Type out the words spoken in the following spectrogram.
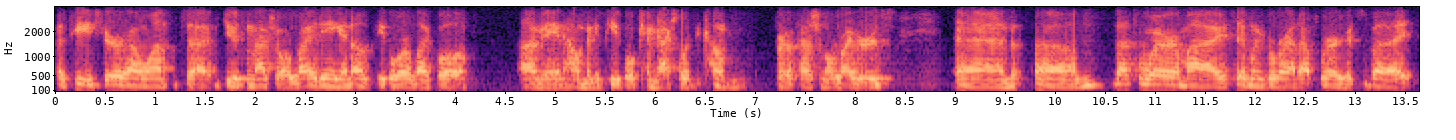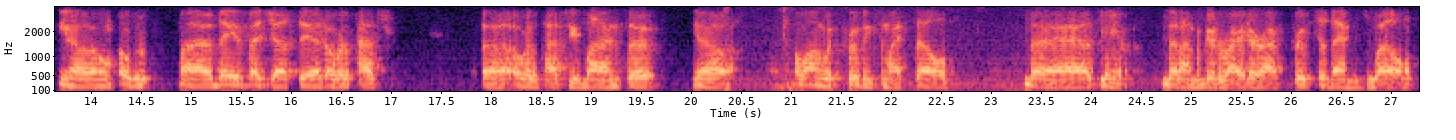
a teacher. I want to do some actual writing. And other people are like, well, I mean, how many people can actually become professional writers? And um, that's where my siblings were at at first. But you know, over uh, they've adjusted over the past uh, over the past few months. So you know, along with proving to myself that you know that I'm a good writer. I've proved to them as well.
